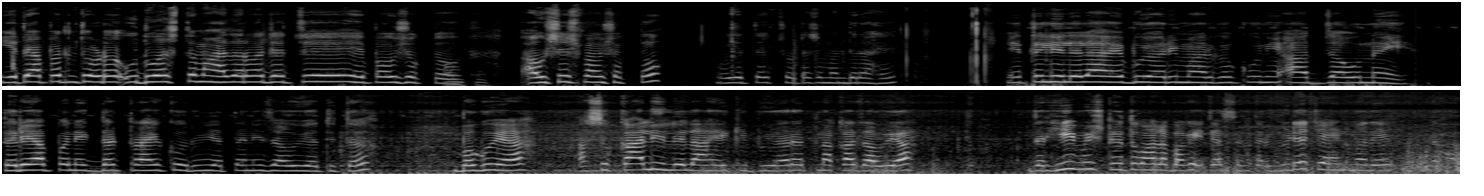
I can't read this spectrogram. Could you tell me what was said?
येथे आपण थोडं उद्ध्वस्त महादरवाजाचे हे पाहू शकतो. अवशेष पाहू शकतो. व येथे एक छोटंसं मंदिर आहे. येथे लिहिलेलं आहे भुयारी मार्ग कोणी आत जाऊ नये. तरी आपण एकदा ट्राय करू येताना जाऊया तिथं. बघूया. असं का लिहिलेलं आहे की भुयारात नका जाऊया. जर ही मिस्ट्री तुम्हाला बघायची असेल तर व्हिडिओच्या एंडमध्ये राहा.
